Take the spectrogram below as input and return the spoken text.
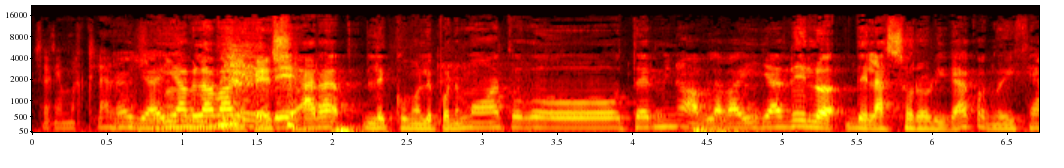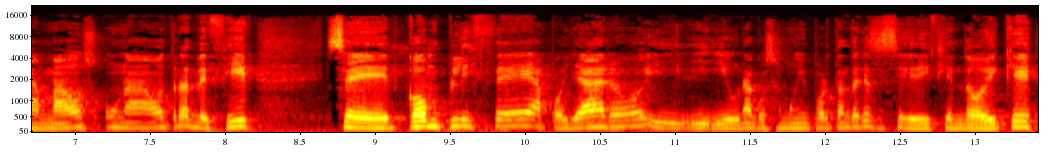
O sea, que más claro. Ahí hablaba de, ahora le- como le ponemos a todo término, hablaba ahí ya de, lo- de la sororidad, cuando dice amaos una a otra, es decir, ser cómplice, apoyaros y, y una cosa muy importante que se sigue diciendo hoy que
